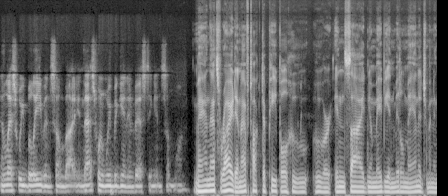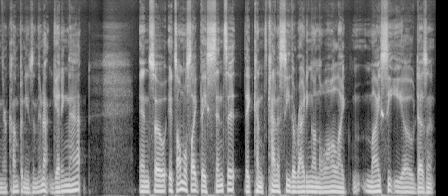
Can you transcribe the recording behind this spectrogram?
unless we believe in somebody, and that's when we begin investing in someone. Man, that's right. And I've talked to people who who are inside, you know, maybe in middle management in their companies, and they're not getting that. And so it's almost like they sense it. They can kind of see the writing on the wall. Like my CEO doesn't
